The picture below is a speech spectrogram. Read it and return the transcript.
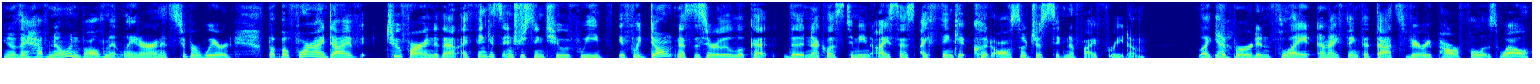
you know, they have no involvement later and it's super weird. But before I dive too far into that, I think it's interesting too if we if we don't necessarily look at the necklace to mean Isis, I think it could also just signify freedom. Like Yeah. the bird in flight and I think that that's very powerful as well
